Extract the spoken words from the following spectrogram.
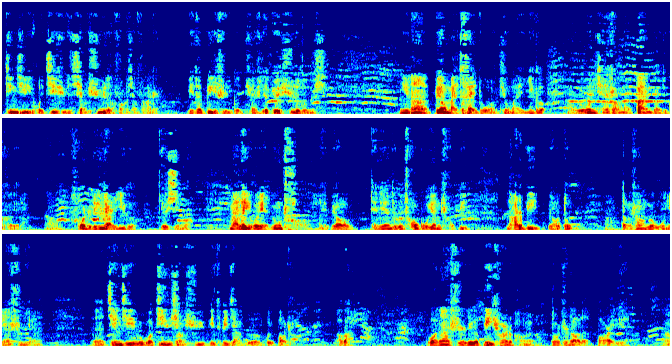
经济会继续向虚的方向发展。比特币是一个全世界最虚的东西，你呢不要买太多，就买一个啊。如果你钱少，买半个就可以了啊，或者零点一个就行了。买了以后也不用炒，也不要天天这个炒股一样的炒币，拿着币不要动啊。等上个五年十年，呃，经济如果继续向虚，比特币价格会暴涨，好吧？我呢是这个币圈的朋友都知道的宝二爷啊。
